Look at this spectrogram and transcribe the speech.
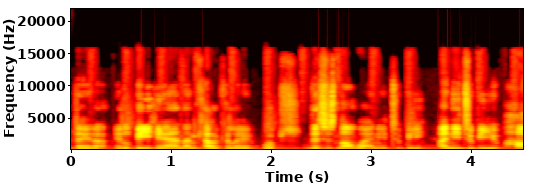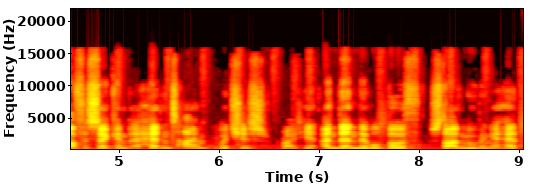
data, it'll be here and then calculate, whoops, this is not where I need to be. I need to be half a second ahead in time, which is right here. And then they will both start moving ahead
